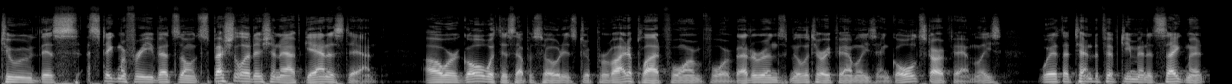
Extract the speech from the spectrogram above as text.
to this stigma free Vet Zone special edition Afghanistan. Our goal with this episode is to provide a platform for veterans, military families, and Gold Star families with a 10 to 15 minute segment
